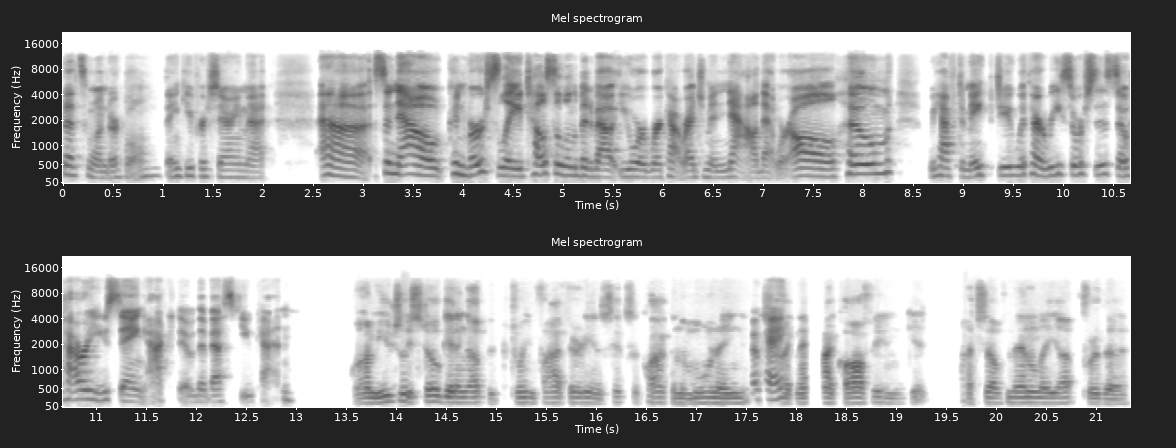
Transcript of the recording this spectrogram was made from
That's wonderful. Thank you for sharing that. Uh, so now, conversely, tell us a little bit about your workout regimen now that we're all home. We have to make do with our resources. So, how are you staying active the best you can? Well, I'm usually still getting up at between 5:30 and 6 o'clock in the morning. Okay. So I can have my coffee and get myself mentally up for the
